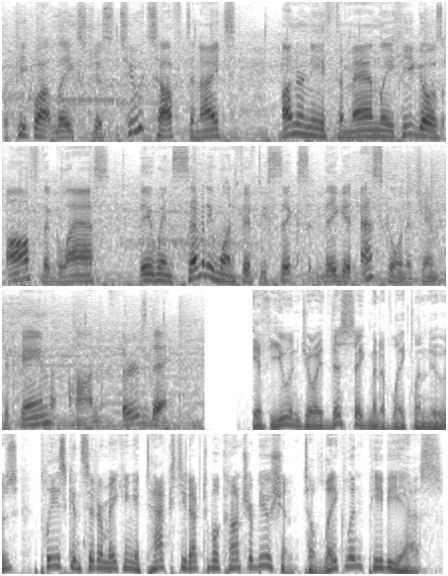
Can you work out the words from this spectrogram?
But Pequot Lakes just too tough tonight. Underneath to Manley. He goes off the glass. They win 71-56. They get Esko in the championship game on Thursday. If you enjoyed this segment of Lakeland News, please consider making a tax-deductible contribution to Lakeland PBS.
